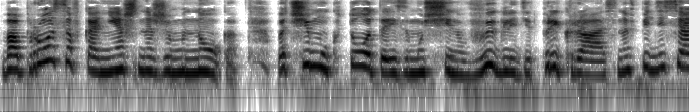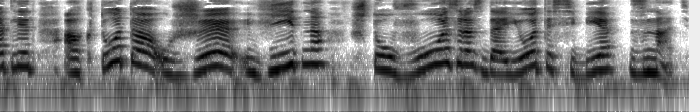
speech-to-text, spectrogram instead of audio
Вопросов, конечно же, много. Почему кто-то из мужчин выглядит прекрасно в 50 лет, а кто-то уже видно, что возраст дает о себе знать.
